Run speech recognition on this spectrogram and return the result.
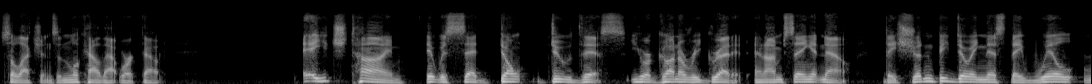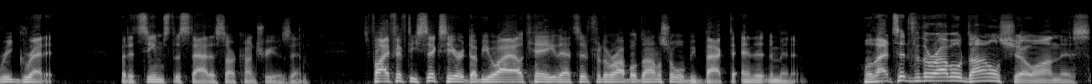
selections and look how that worked out. Each time it was said don't do this, you're going to regret it and I'm saying it now. They shouldn't be doing this. They will regret it. But it seems the status our country is in. It's 556 here at WILK. That's it for the Rob O'Donnell Show. We'll be back to end it in a minute. Well, that's it for the Rob O'Donnell Show on this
